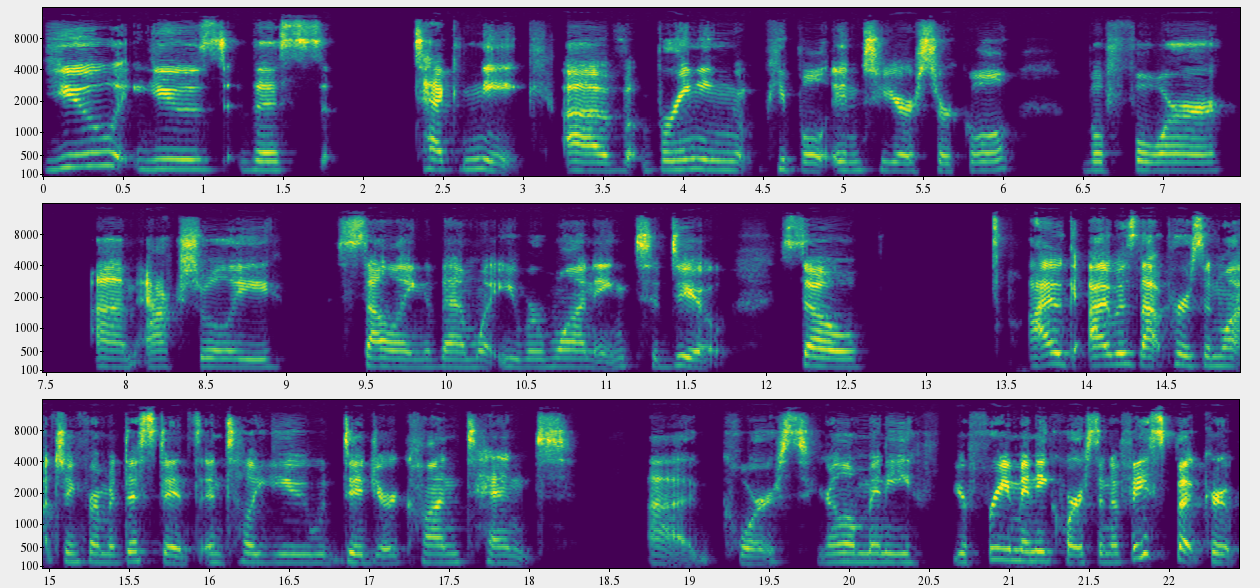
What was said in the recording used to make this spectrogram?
you used this technique of bringing people into your circle before um, actually selling them what you were wanting to do. So I, I was that person watching from a distance until you did your content uh, course, your little mini, your free mini course in a Facebook group.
